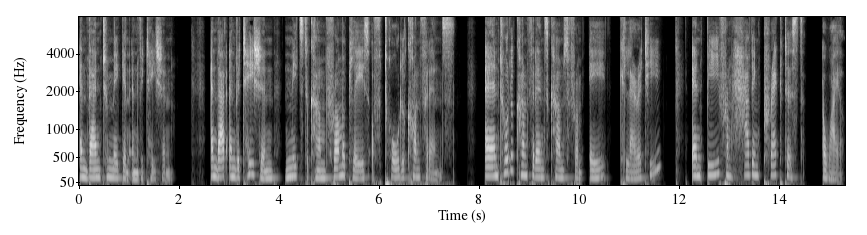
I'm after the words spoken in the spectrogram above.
and then to make an invitation. And that invitation needs to come from a place of total confidence. And total confidence comes from A, clarity, and B, from having practiced a while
